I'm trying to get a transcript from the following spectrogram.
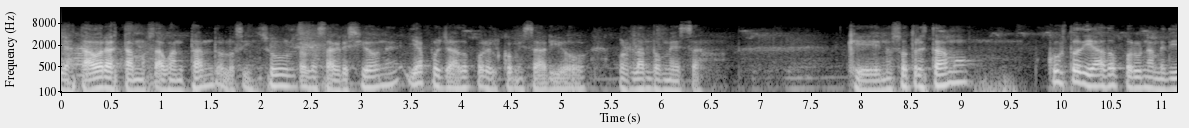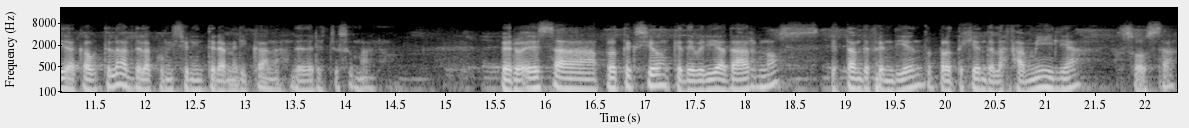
Y hasta ahora estamos aguantando los insultos, las agresiones y apoyado por el comisario Orlando Mesa, que nosotros estamos custodiados por una medida cautelar de la Comisión Interamericana de Derechos Humanos. Pero esa protección que debería darnos están defendiendo, protegiendo a la familia Sosa,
